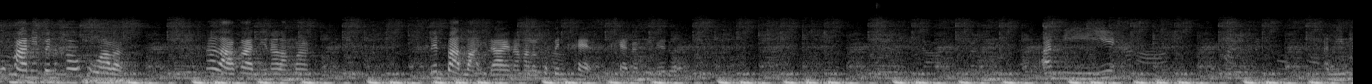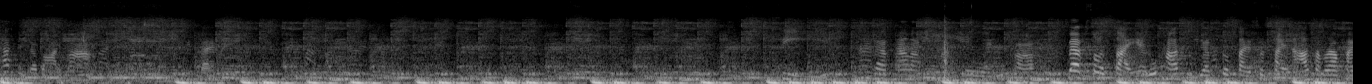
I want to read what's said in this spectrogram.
ลูกค้านี้เป็นเข้าตัวแบบน่ารักอันนี้น่ารักมาก เป็นปาดไหลได้นะคะ แล้วก็เป็นแขนแขนแบบนี้ได้ด้วย อันนี้ อันนี้ผ้าสีระบายมากได้ไหมสีน่ารักน่ารักมากเลยลูกค้าแบบสดใส อะลูกค้าสีแบบสดใสสดใสนะคะสำหรับใคร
